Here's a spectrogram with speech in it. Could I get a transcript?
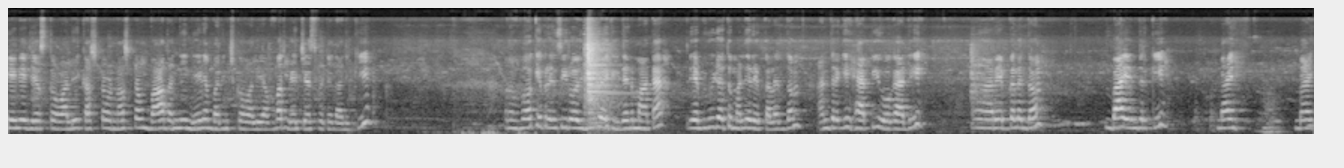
నేనే చేసుకోవాలి. కష్టం నష్టం బాధ అన్నీ నేనే భరించుకోవాలి. ఎవరు లేరు చేసి పెట్టేదానికి. ఓకే ఫ్రెండ్స్ ఈరోజు వీడియో అయితే ఇదన్నమాట. రేపు వీడియోతో మళ్ళీ రేపు కలుద్దాం. అందరికీ హ్యాపీ ఉగాది. రేపు కలుద్దాం. బాయ్ అందరికీ. బాయ్. బాయ్.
